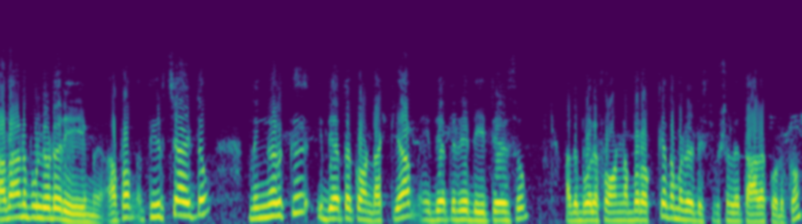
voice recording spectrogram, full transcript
അതാണ് പുള്ളിയുടെ ഒരു എയിം അപ്പം തീർച്ചയായിട്ടും നിങ്ങൾക്ക് ഇദ്ദേഹത്തെ കോൺടാക്ട് ചെയ്യാം. ഇദ്ദേഹത്തിന്റെ ഡീറ്റെയിൽസും അതുപോലെ ഫോൺ നമ്പറൊക്കെ നമ്മുടെ ഡിസ്ക്രിപ്ഷനിൽ താഴെ കൊടുക്കും.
